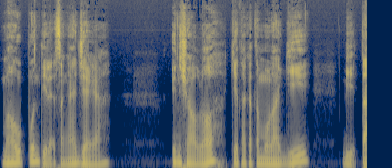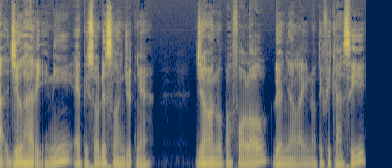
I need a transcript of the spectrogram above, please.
maupun tidak sengaja ya. Insya Allah kita ketemu lagi di takjil hari ini episode selanjutnya. Jangan lupa follow dan nyalain notifikasi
